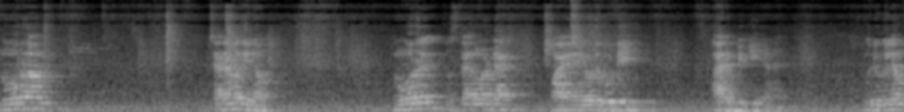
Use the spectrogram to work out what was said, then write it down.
നൂറാം ചരമദിനം. നൂറ് പുസ്തകങ്ങളുടെ വായനയോടുകൂടി ആരംഭിക്കുകയാണ്. ഗുരുകുലം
